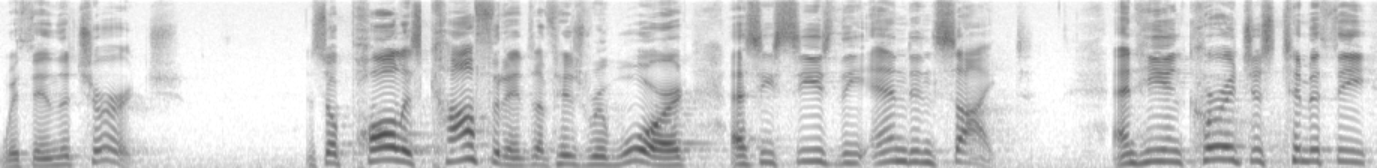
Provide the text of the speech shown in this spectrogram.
within the church. And so Paul is confident of his reward as he sees the end in sight. And he encourages Timothy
